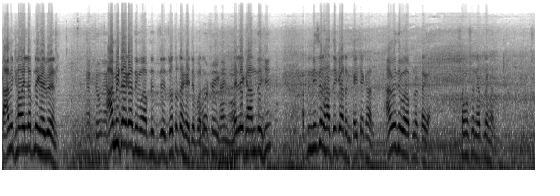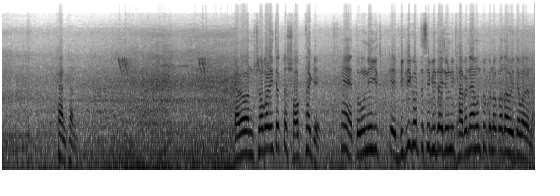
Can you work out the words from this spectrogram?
তা আমি খাওয়াইলে আপনি খাইবেন? আমি টাকা দিব আপনি যতটা খাইতে পারেন। তাহলে খান দেখি। আপনি নিজের হাতে কাটেন কাইটা খান। আমি দেবো আপনার টাকা। সমস্যা নেই আপনি খান। খান খান। কারণ সবারই তো একটা শখ থাকে। হ্যাঁ তো উনি বিক্রি করতেছে বিদায় যে উনি খাবে না এমন তো কোনো কথা হইতে পারে না।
